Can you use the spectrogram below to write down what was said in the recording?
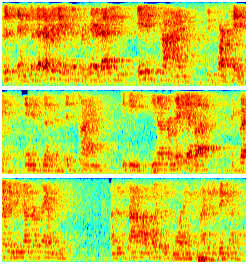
this and so that everything has been prepared, that means it is time to partake in his goodness. It's time to eat. You know, for many of us, especially the younger families, under the sound of my voice this morning, tonight is a big night.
